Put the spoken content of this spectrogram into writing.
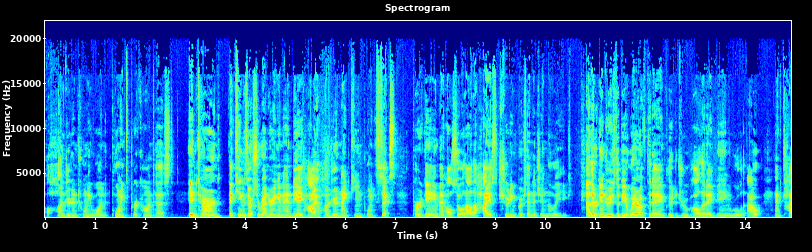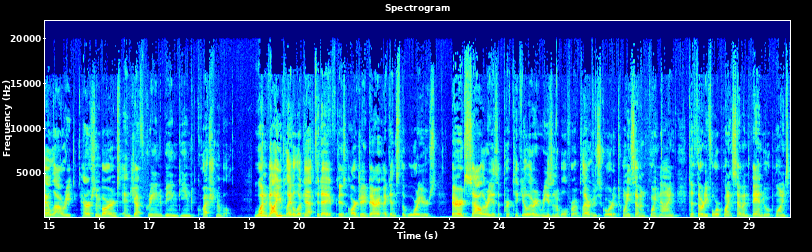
121 points per contest. In turn, the Kings are surrendering an NBA high 119.6 per game and also allow the highest shooting percentage in the league. Other injuries to be aware of today include Jrue Holiday being ruled out and Kyle Lowry, Harrison Barnes, and Jeff Green being deemed questionable. One value play to look at today is RJ Barrett against the Warriors. Barrett's salary is particularly reasonable for a player who scored 27.9 to 34.7 FanDuel points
